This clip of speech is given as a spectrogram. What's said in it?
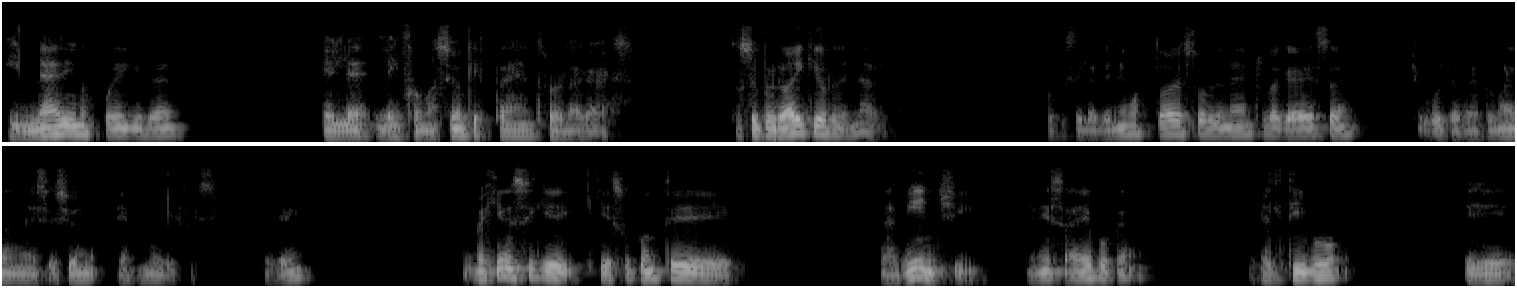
y nadie nos puede quitar la información que está dentro de la cabeza. Entonces, pero hay que ordenarla. Porque si la tenemos toda desordenada dentro de la cabeza, chuta, para tomar una decisión es muy difícil. Imagínense que, que suponte Da Vinci, en esa época, el tipo eh,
